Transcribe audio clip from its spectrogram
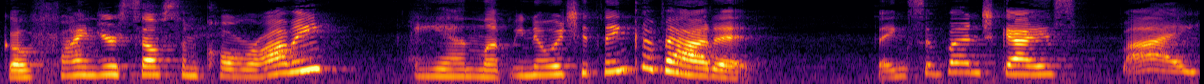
go find yourself some kohlrabi and let me know what you think about it. Thanks a bunch, guys. Bye.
